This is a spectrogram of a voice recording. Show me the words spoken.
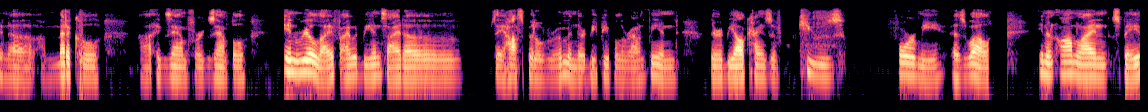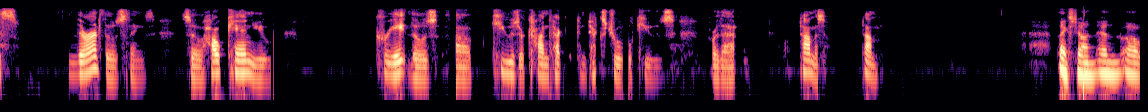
in a, a medical uh, exam, for example, in real life, I would be inside a, say, hospital room and there'd be people around me and there would be all kinds of cues for me as well. In an online space, there aren't those things. So how can you create those uh, cues or context, contextual cues for that? Thomas, Tom. Thanks, John. And uh,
